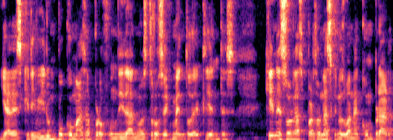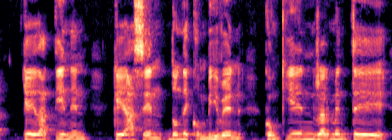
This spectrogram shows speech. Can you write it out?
y a describir un poco más a profundidad nuestro segmento de clientes quiénes son las personas que nos van a comprar, qué edad tienen, qué hacen, dónde conviven, con quién realmente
